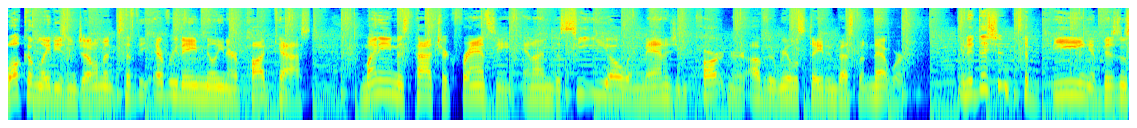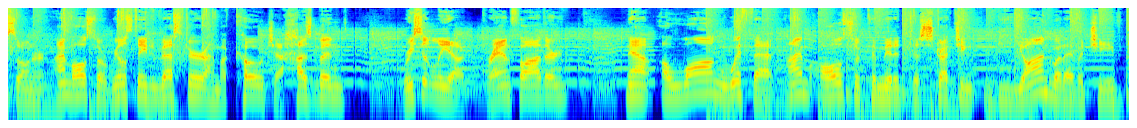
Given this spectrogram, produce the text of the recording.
Welcome, ladies and gentlemen, to the Everyday Millionaire Podcast. My name is Patrick Francey, and I'm the CEO and managing partner of the Real Estate Investment Network. In addition to being a business owner, I'm also a real estate investor, I'm a coach, a husband, recently a grandfather. Now, along with that, I'm also committed to stretching beyond what I've achieved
